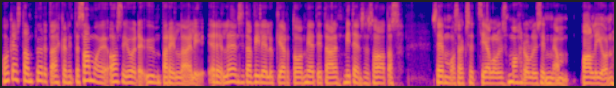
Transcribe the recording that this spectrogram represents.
Oikeastaan pyöritään ehkä niiden samojen asioiden ympärillä, eli edelleen sitä viljelykiertoa mietitään, että miten se saataisiin semmoiseksi, että siellä olisi mahdollisimman paljon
